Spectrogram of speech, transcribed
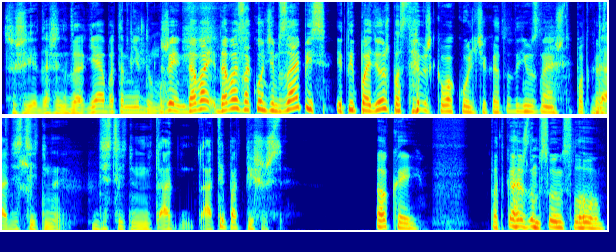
Слушай, я даже да, я об этом не думал. Жень, давай, давай закончим запись, и ты пойдешь, поставишь колокольчик, а то ты не узнаешь, что подкаст. Да, действительно, действительно. А, а ты подпишешься Окей. Под каждым своим словом.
